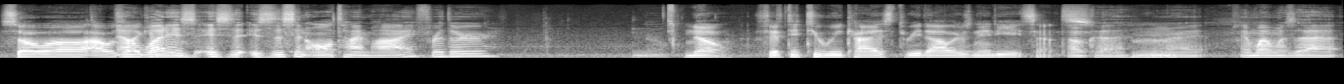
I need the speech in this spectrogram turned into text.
So uh, I was Now, like, what I mean, is is is this an all time high for their? No. No. 52 week high is $3.88. Okay. Mm-hmm. All right. And when was that?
